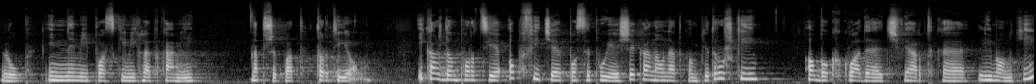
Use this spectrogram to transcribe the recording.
lub innymi płaskimi chlebkami, na przykład tortillą. I każdą porcję obficie posypuję siekaną natką pietruszki Obok kładę ćwiartkę limonki,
